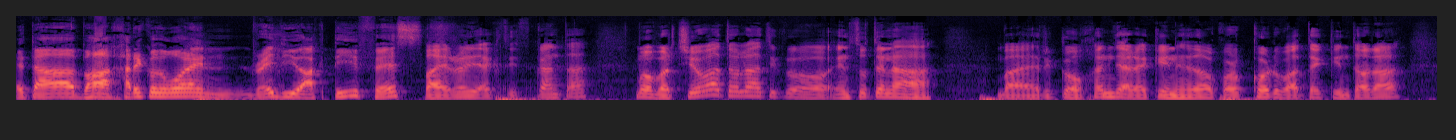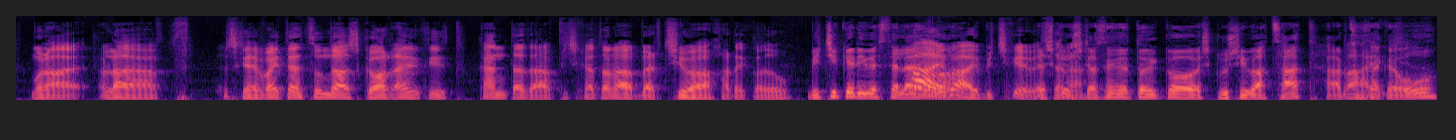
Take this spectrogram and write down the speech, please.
Eta, ba, jarriko dugu orain radioactive, ez? Bai, radioactive kanta. Bo, bertxio bat olatiko entzutena, ba, herriko jendearekin edo kor, koru batekin eta hola, hola, eske baita entzun da asko radioactive kanta eta pixkatola bertxioa jarriko du. Bitxikeri bestela Bai, edo? bai, bitxike bezala. Eskazen detoiko esklusibatzat, hartzen Bai. zakegu.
